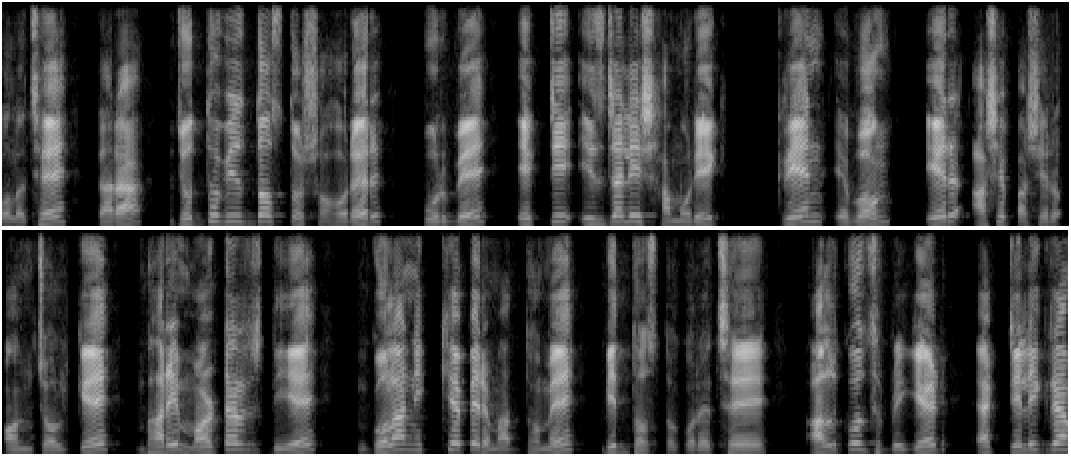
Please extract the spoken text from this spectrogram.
বলেছে, তারা যুদ্ধবিধ্বস্ত শহরের পূর্বে একটি ইসরায়েলি সামরিক ক্রেন এবং এর আশেপাশের অঞ্চলকে ভারী মর্টার দিয়ে গোলা নিক্ষেপের মাধ্যমে বিধ্বস্ত করেছে। আলকুজ ব্রিগেড এক টেলিগ্রাম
